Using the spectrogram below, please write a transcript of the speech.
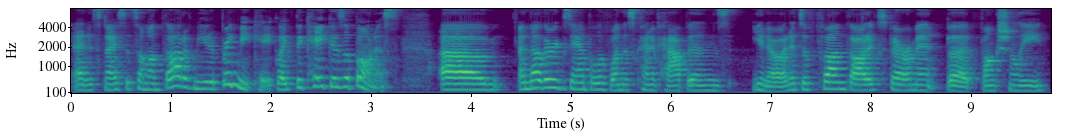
and it's nice that someone thought of me to bring me cake. Like, the cake is a bonus. Um, another example of when this kind of happens, you know, and it's a fun thought experiment, but functionally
